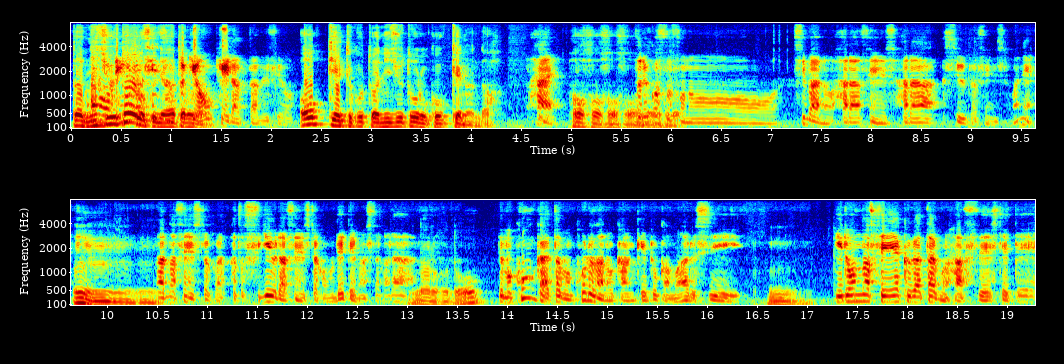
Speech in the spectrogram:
だから二重登録に当たるあの OK だったんですよ。OK ってことは二重登録 OK なんだ。はい。ほうほうほうほうそれこそその千葉の原選手、原修太選手とかね、うんうんうんあんな選手とか、あと杉浦選手とかも出てましたから。うん、なるほど。でも今回は多分コロナの関係とかもあるし、うんいろんな制約が多分発生してて。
